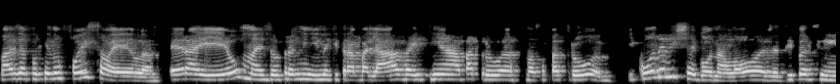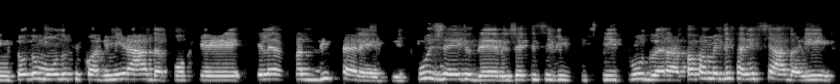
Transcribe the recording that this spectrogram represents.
Mas é porque não foi só ela. Era eu, mas outra menina que trabalhava e tinha a patroa, nossa patroa. E quando ele chegou na loja, tipo assim, todo mundo ficou admirada, porque ele era diferente. O jeito dele, o jeito de se vestir, tudo era totalmente diferenciado. Aí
